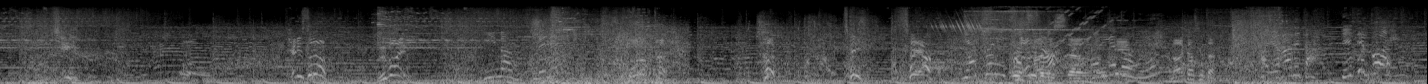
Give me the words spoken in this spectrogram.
えペルソナ奪え。今はこれね。もらった。はっ。せい。せや。役に立つよ。あ one りがとう?ね。任せた。頼られた。出てこい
